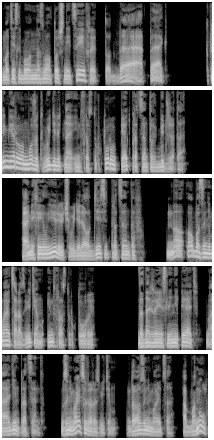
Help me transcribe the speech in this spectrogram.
Вот если бы он назвал точные цифры, то да, так. К примеру, он может выделить на инфраструктуру 5% бюджета. А Михаил Юрьевич выделял 10%, но оба занимаются развитием инфраструктуры. Да даже если не 5, а 1%. Занимается же развитием? Да, занимается. Обманул?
